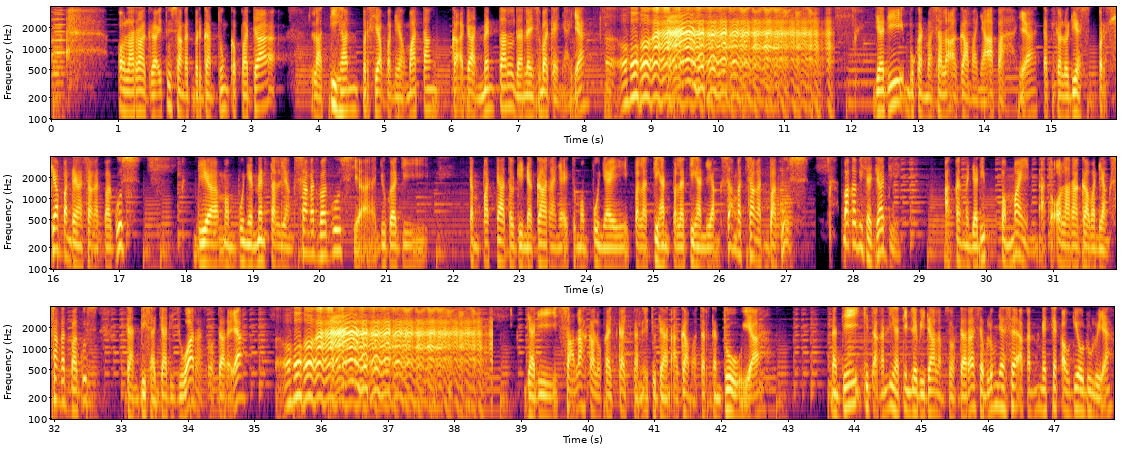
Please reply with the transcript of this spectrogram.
olahraga itu sangat bergantung kepada latihan, persiapan yang matang, keadaan mental dan lain sebagainya ya. Jadi bukan masalah agamanya apa ya, tapi kalau dia persiapan dengan sangat bagus, dia mempunyai mental yang sangat bagus ya, juga di tempatnya atau di negaranya itu mempunyai pelatihan-pelatihan yang sangat-sangat bagus, maka bisa jadi akan menjadi pemain atau olahragawan yang sangat bagus dan bisa jadi juara saudara ya. Jadi salah kalau kait-kaitkan itu dengan agama tertentu ya. Nanti kita akan lihat ini lebih dalam saudara. Sebelumnya saya akan ngecek audio dulu ya.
